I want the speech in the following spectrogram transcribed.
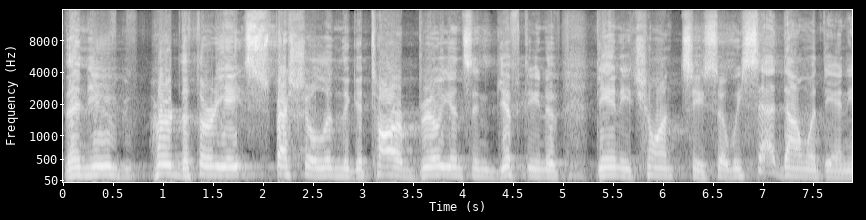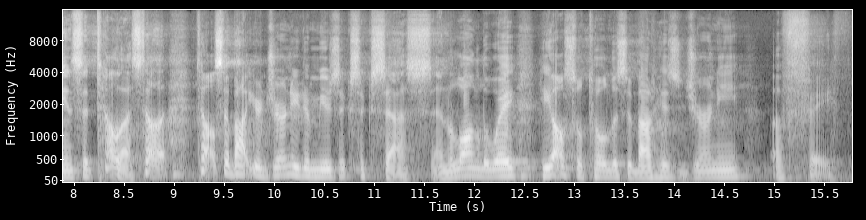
then you've heard the 38 special and the guitar brilliance and gifting of Danny Chauncey. So we sat down with Danny and said, Tell us, tell, tell us about your journey to music success. And along the way, he also told us about his journey of faith.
